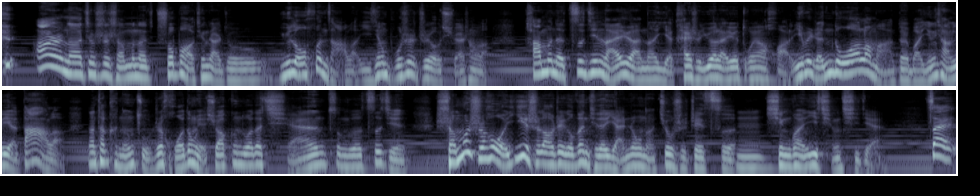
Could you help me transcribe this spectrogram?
二呢，就是什么呢？说不好听点，就鱼龙混杂了，已经不是只有学生了。他们的资金来源呢，也开始越来越多样化了，因为人多了嘛，对吧？影响力也大了，那他可能组织活动也需要更多的钱，更多的资金。什么时候我意识到这个问题的严重呢？就是这次新冠疫情期间。在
